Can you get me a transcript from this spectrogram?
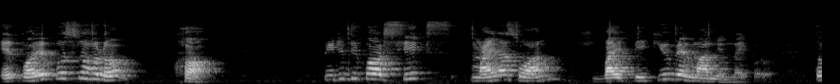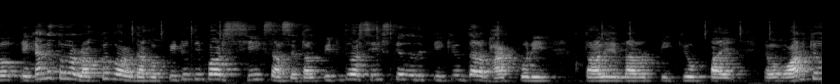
এর পরের প্রশ্ন হলো খ। P to the power six minus one by P কিউবের মান নির্ণয় করো। তো এখানে তোমরা লক্ষ্য করো, দেখো P to the power six আছে, তাহলে P to the power six কে যদি পি কিউব দ্বারা ভাগ করি, তাহলে আমরা পি কিউব পাই। এবং ওয়ান কেও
